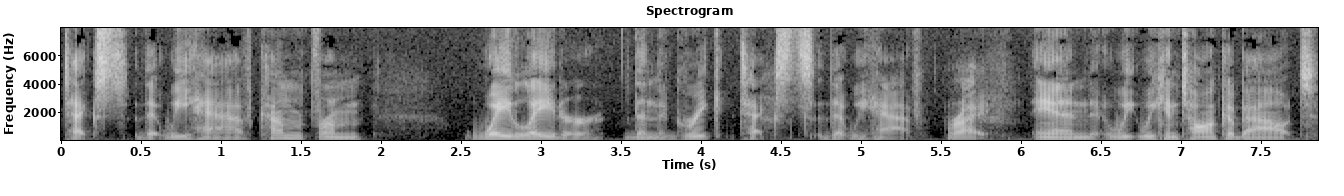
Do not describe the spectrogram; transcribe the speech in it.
texts that we have come from way later than the Greek texts that we have. Right. And we, we can talk about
